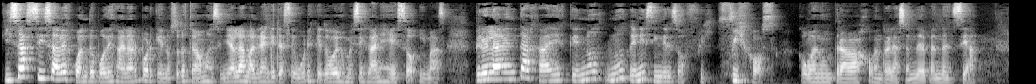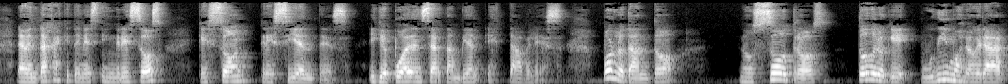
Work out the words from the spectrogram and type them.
quizás sí sabes cuánto podés ganar porque nosotros te vamos a enseñar la manera en que te asegures que todos los meses ganes eso y más. Pero la ventaja es que no, no tenés ingresos fijos como en un trabajo en relación de dependencia. La ventaja es que tenés ingresos que son crecientes y que pueden ser también estables. Por lo tanto, nosotros, todo lo que pudimos lograr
